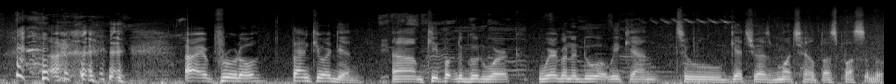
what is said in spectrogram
all right, Prudo, thank you again. Um, keep up the good work. We're going to do what we can to get you as much help as possible.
